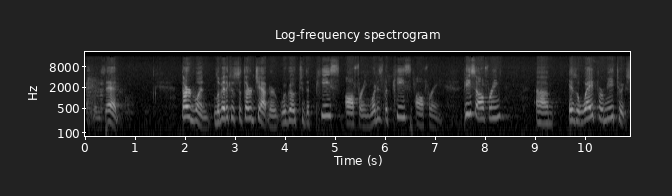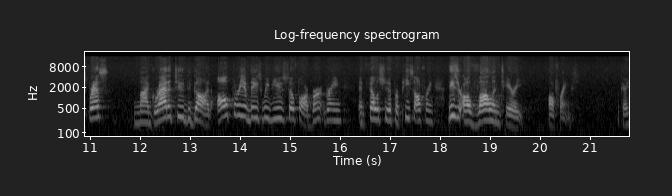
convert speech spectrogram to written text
That's what he said. Third one, Leviticus, the third chapter. We'll go to the peace offering. What is the peace offering? Peace offering um, is a way for me to express my gratitude to God. All three of these we've used so far burnt grain and fellowship or peace offering these are all voluntary offerings. Okay?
